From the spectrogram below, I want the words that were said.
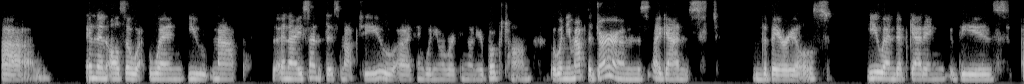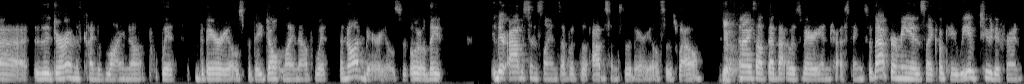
Um, and then also when you map, and I sent this map to you, I think when you were working on your book, Tom, but when you map the Dirhams against the burials, you end up getting these, uh, the Dirhams kind of line up with the burials, but they don't line up with the non burials, or they, their absence lines up with the absence of the burials as well. Yeah. And I thought that that was very interesting. So that for me is like, okay, we have two different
